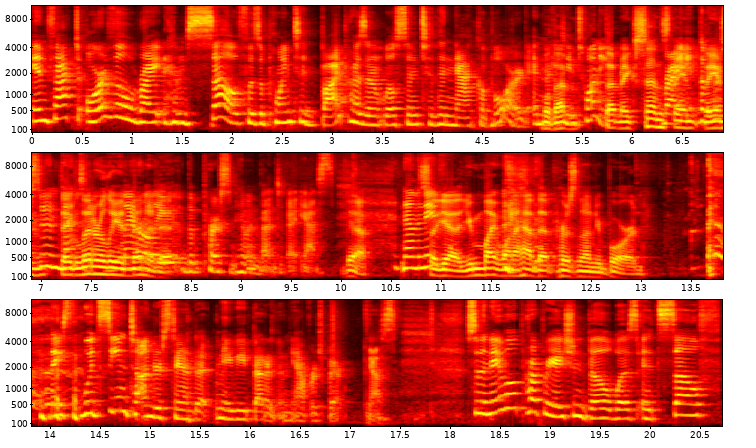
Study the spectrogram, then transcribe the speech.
In fact, Orville Wright himself was appointed by President Wilson to the NACA board in Well, 1920. that makes sense. right, They, the they, person who they invented literally it. invented literally it. the person who invented it. Yes. Yeah. Now the So yeah, you might want to have that person on your board. they would seem to understand it maybe better than the average bear. Yes. So the Naval Appropriation Bill was itself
